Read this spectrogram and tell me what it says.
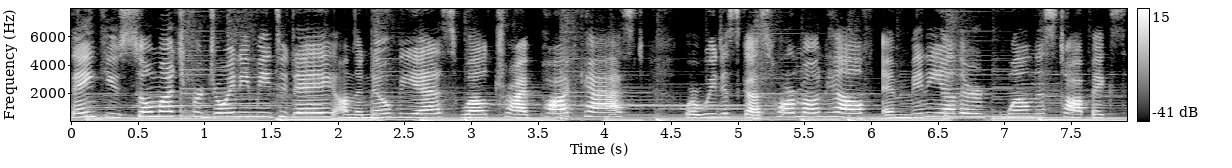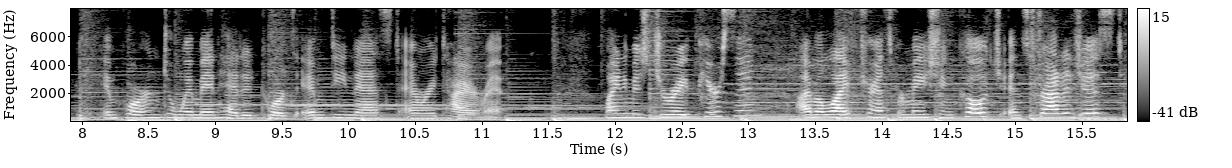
Thank you so much for joining me today on the No BS Well Tribe podcast, where we discuss hormone health and many other wellness topics important to women headed towards empty nest and retirement. My name is Jeray Pearson. I'm a life transformation coach and strategist.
